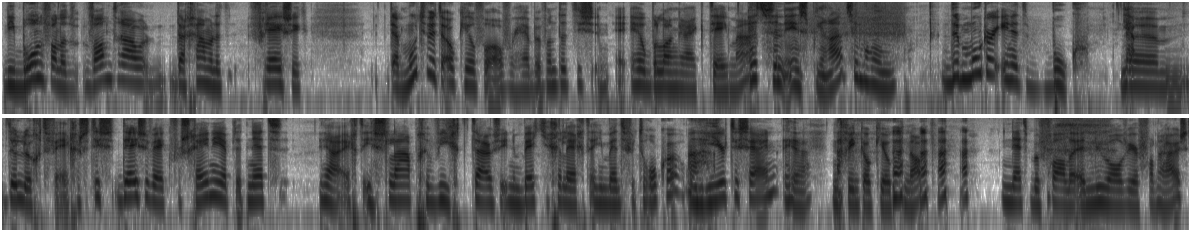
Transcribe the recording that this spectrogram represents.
die bron van het wantrouwen, daar gaan we het, vrees ik, daar moeten we het ook heel veel over hebben, want dat is een heel belangrijk thema. Het is een inspiratiebron. De moeder in het boek, ja. Ehm, de luchtvegers. Het is deze week verschenen. Je hebt het net ja, echt in slaap gewiegd thuis in een bedje gelegd en je bent vertrokken om ah. hier te zijn. Ja. Dat vind ik ook heel knap. Net bevallen en nu alweer van huis.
